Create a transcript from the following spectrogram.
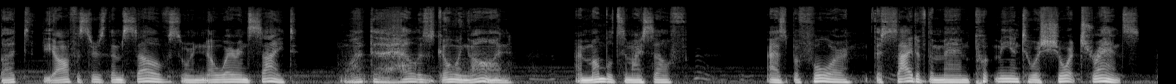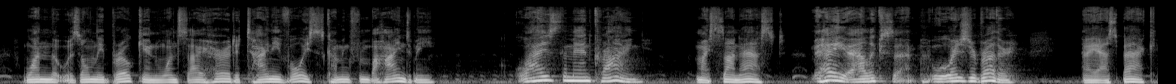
but the officers themselves were nowhere in sight. What the hell is going on? I mumbled to myself. As before, the sight of the man put me into a short trance, one that was only broken once I heard a tiny voice coming from behind me. Why is the man crying? My son asked. Hey, Alex, uh, where's your brother? I asked back.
